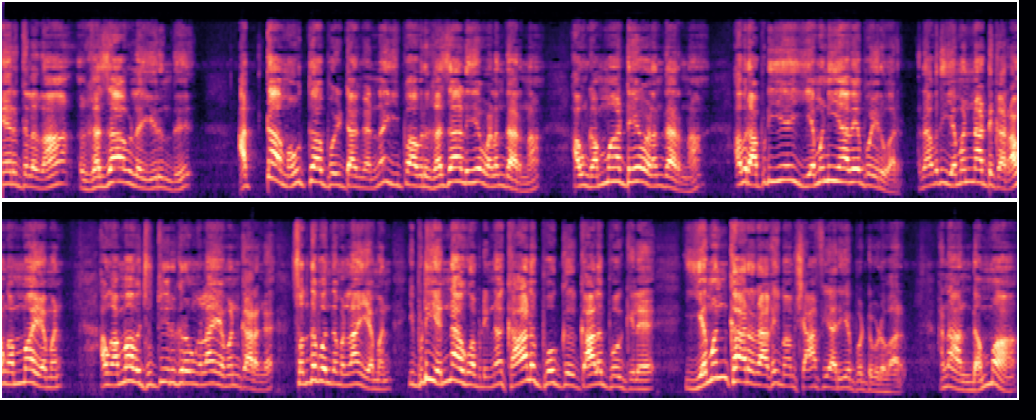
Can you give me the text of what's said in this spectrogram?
நேரத்தில் தான் கசாவில் இருந்து அத்தா மௌத்தா போயிட்டாங்கன்னா இப்போ அவர் கசாலேயே வளர்ந்தாருன்னா அவங்க அம்மாட்டையே வளர்ந்தாருன்னா அவர் அப்படியே யமனியாவே போயிடுவார் அதாவது யமன் நாட்டுக்காரர். அவங்க அம்மா யமன். அவங்க அம்மாவை சுற்றி இருக்கிறவங்கெல்லாம் யமன்காரங்க. சொந்த பந்தமெல்லாம் யமன். இப்படி என்ன ஆகும் அப்படின்னா காலப்போக்கு காலப்போக்கில் யமன்காரராக இமாம் ஷாஃபி அறியப்பட்டு விடுவார். ஆனால் அந்த அம்மா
